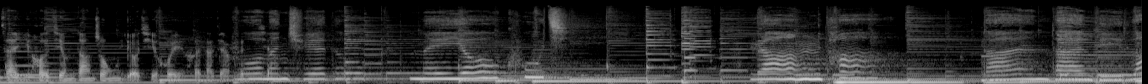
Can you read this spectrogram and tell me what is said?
在以后的节目当中有机会和大家分享。让它淡淡的来，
